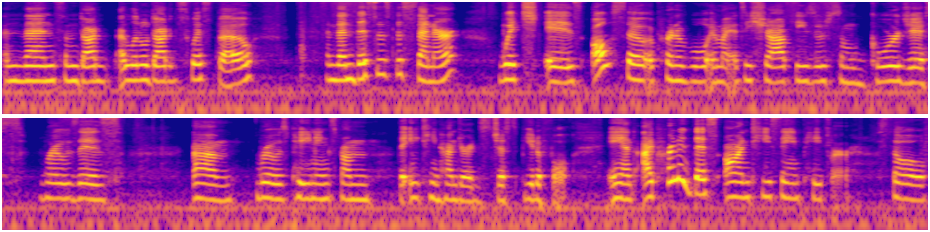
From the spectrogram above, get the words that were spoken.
And then some dot, a little dotted Swiss bow. And then this is the center which is also a printable in my Etsy shop. These are some gorgeous roses, um, rose paintings from the 1800s, just beautiful. And I printed this on tea stain paper, so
